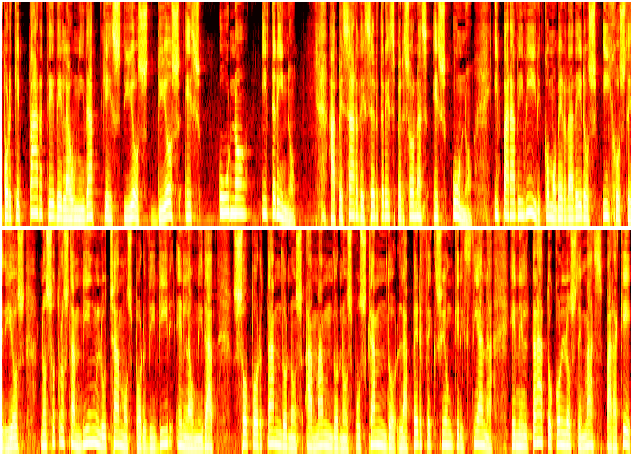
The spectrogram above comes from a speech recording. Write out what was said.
porque parte de la unidad que es Dios. Dios es uno y trino. A pesar de ser tres personas, es uno. Y para vivir como verdaderos hijos de Dios, nosotros también luchamos por vivir en la unidad, soportándonos, amándonos, buscando la perfección cristiana en el trato con los demás. ¿Para qué?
